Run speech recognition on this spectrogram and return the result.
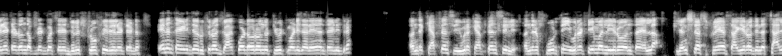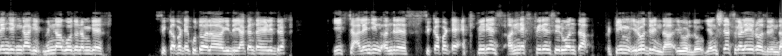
ರಿಲೇಟೆಡ್ ಒಂದು ಅಪ್ಡೇಟ್ ಬರ್ತಾರೆ ಜುಲಿಸ್ ಟ್ರೋಫಿ ರಿಲೇಟೆಡ್ ಏನಂತ ಹೇಳಿದ್ರೆ ಋತುರಾಜ್ ಗಾಯಕ್ವಾಡ್ ಅವರು ಒಂದು ಟ್ವೀಟ್ ಮಾಡಿದ್ದಾರೆ ಏನಂತ ಹೇಳಿದ್ರೆ ಅಂದ್ರೆ ಕ್ಯಾಪ್ಟನ್ಸಿ ಇವರ ಕ್ಯಾಪ್ಟನ್ಸಿಲಿ ಅಂದ್ರೆ ಪೂರ್ತಿ ಇವರ ಟೀಮ್ ಅಲ್ಲಿ ಇರುವಂತ ಎಲ್ಲ ಯಂಗ್ಸ್ಟರ್ಸ್ ಪ್ಲೇಯರ್ಸ್ ಆಗಿರೋದ್ರಿಂದ ಚಾಲೆಂಜಿಂಗ್ ಆಗಿ ವಿನ್ ಆಗೋದು ನಮ್ಗೆ ಸಿಕ್ಕಾಪಟ್ಟೆ ಕುತೂಹಲ ಆಗಿದೆ. ಯಾಕಂತ ಹೇಳಿದ್ರೆ ಈ ಚಾಲೆಂಜಿಂಗ್ ಅಂದ್ರೆ ಸಿಕ್ಕಾಪಟ್ಟೆ ಎಕ್ಸ್ಪೀರಿಯನ್ಸ್ ಅನ್ಎಕ್ಸ್ಪೀರಿಯನ್ಸ್ ಇರುವಂತ ಟೀಮ್ ಇರೋದ್ರಿಂದ ಇವ್ರದ್ದು ಯಂಗ್ಸ್ಟರ್ಸ್ ಗಳೇ ಇರೋದ್ರಿಂದ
